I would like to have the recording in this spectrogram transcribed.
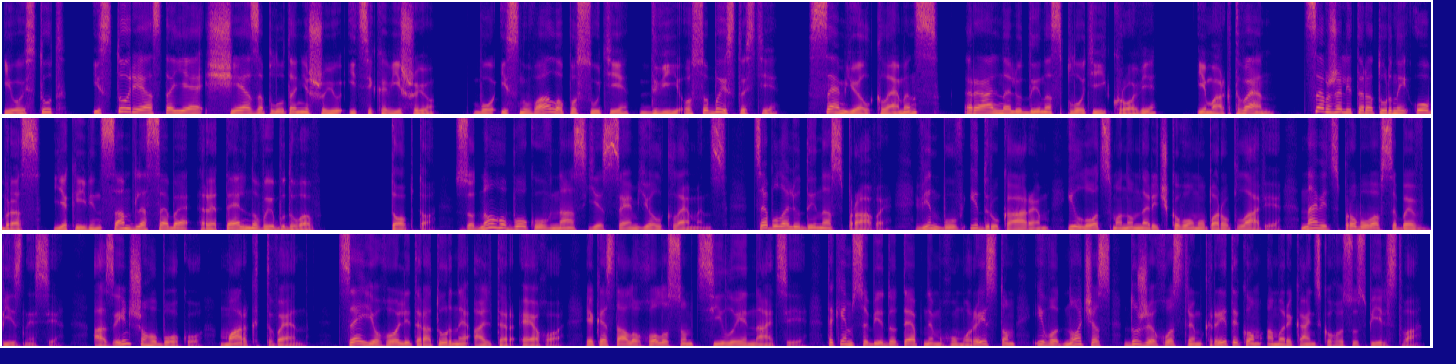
І ось тут історія стає ще заплутанішою і цікавішою, бо існувало, по суті, дві особистості. Семюел Клеменс, реальна людина з плоті й крові, і Марк Твен. Це вже літературний образ, який він сам для себе ретельно вибудував. Тобто, з одного боку, в нас є Сем'юел Клеменс. Це була людина справи. Він був і друкарем, і лоцманом на річковому пароплаві, навіть спробував себе в бізнесі. А з іншого боку, Марк Твен. Це його літературне альтер-его, яке стало голосом цілої нації, таким собі дотепним гумористом і водночас дуже гострим критиком американського суспільства.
